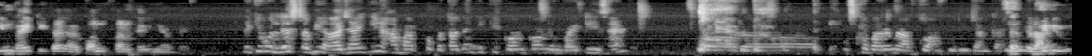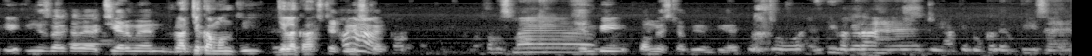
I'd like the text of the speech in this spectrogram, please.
इनवाइटी का कौन कौन है यहाँ पे? देखिए वो लिस्ट अभी आ जाएगी हम आपको बता देंगे कि कौन कौन इनवाइटीज हैं। और उसके बारे में आपको हम पूरी जानकारी सर, बार का चेयरमैन राज्य का मंत्री जिला का। स्टेट मिनिस्टर मतलब इसमें एमपी कांग्रेस का भी एमपी है। जो एमपी वगैरह हैं जो यहाँ के लोकल एमपीज हैं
